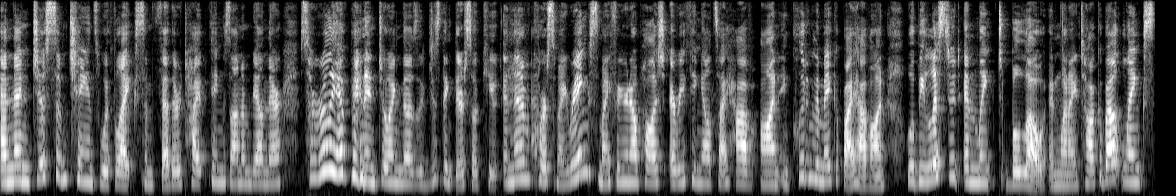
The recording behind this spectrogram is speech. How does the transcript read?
and then just some chains with like some feather type things on them down there. So I really have been enjoying those. I just think they're so cute. And then of course my rings, my fingernail polish, everything else I have on, including the makeup I have on, will be listed and linked below. And when I talk about links,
